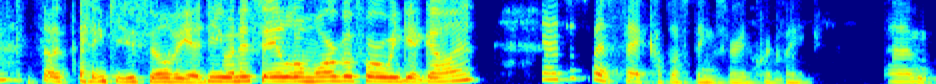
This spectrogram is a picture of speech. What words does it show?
so thank you, Sylvia. Do you want to say a little more before we get going? Yeah, I just want to say a couple of things very quickly. Um,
